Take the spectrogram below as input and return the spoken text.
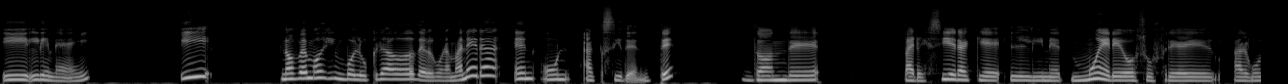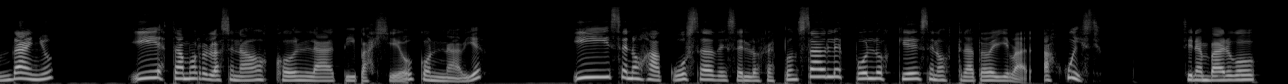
y Linney y nos vemos involucrados de alguna manera en un accidente donde pareciera que Lynette muere o sufre algún daño y estamos relacionados con la tipa Geo, con Navia, y se nos acusa de ser los responsables por los que se nos trata de llevar a juicio. Sin embargo,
